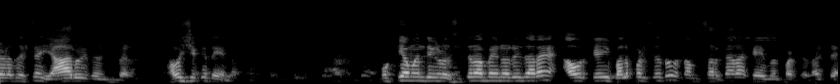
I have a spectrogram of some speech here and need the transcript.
ಹೇಳೋದಷ್ಟೇ ಯಾರು ಇದು ಬೇಡ. ಅವಶ್ಯಕತೆ ಇಲ್ಲ. ಮುಖ್ಯಮಂತ್ರಿಗಳು ಸಿದ್ದರಾಮಯ್ಯನವರು ಇದ್ದಾರೆ ಅವ್ರ ಕೈ ಬಲಪಡಿಸೋದು ನಮ್ಮ ಸರ್ಕಾರ ಕೈ ಬಲಪಡಿಸೋದು ಅಷ್ಟೇ.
